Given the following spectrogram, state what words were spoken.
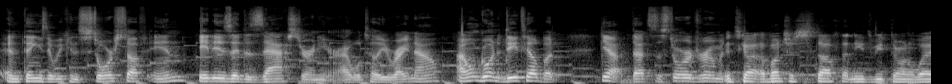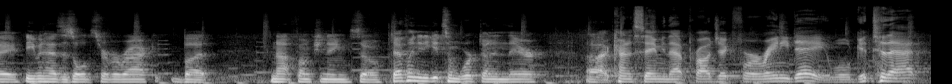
and things that we can store stuff in. It is a disaster in here, I will tell you right now. I won't go into detail, but yeah, that's the storage room. It's got a bunch of stuff that needs to be thrown away. It even has this old server rack, but not functioning. So definitely need to get some work done in there. Uh, kind of saving that project for a rainy day. We'll get to that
